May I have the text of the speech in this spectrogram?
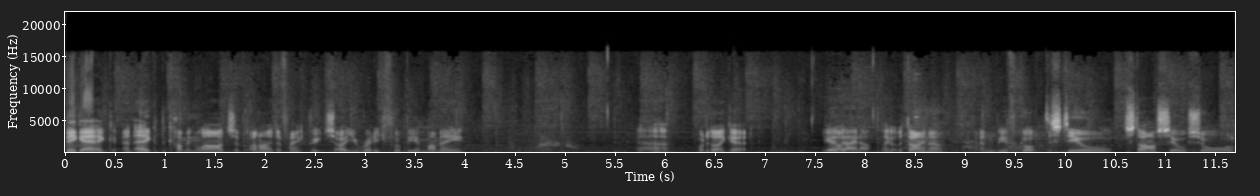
Big Egg, an egg becoming large of unidentified creature. Are you ready for being mummy? Yeah, what did I get? You got uh, dino. I got the dino. And we've got the steel star seal sword,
